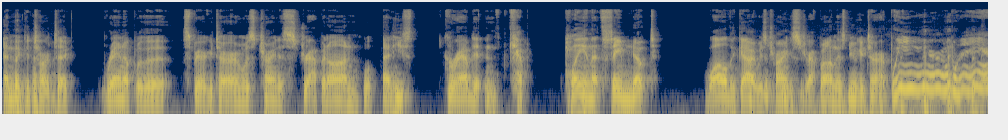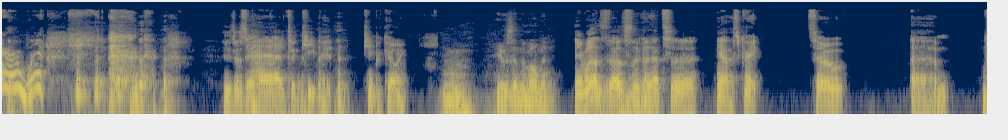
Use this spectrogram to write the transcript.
and the guitar tech ran up with a spare guitar and was trying to strap it on, and he grabbed it and kept playing that same note while the guy was trying to strap on this new guitar. he just had to keep it keep it going. Mm, he was in the moment. He was. That was that's uh yeah, that's great. So um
